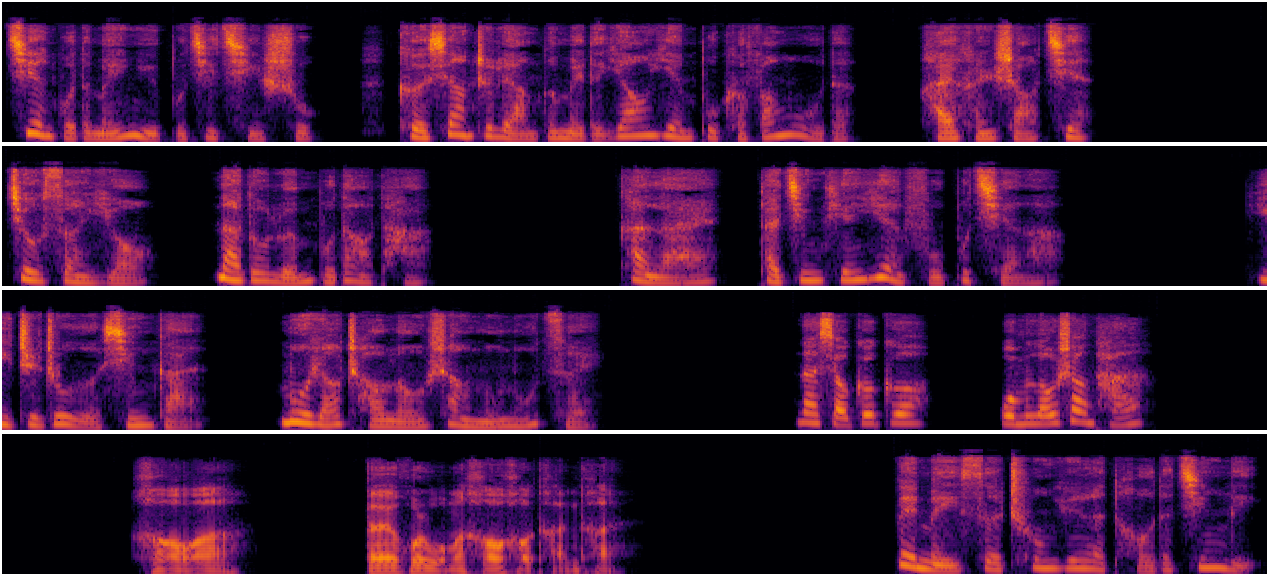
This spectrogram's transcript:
见过的美女不计其数。可像这两个美的妖艳不可方物的，还很少见。就算有，那都轮不到他。看来他今天艳福不浅啊！抑制住恶心感，穆饶朝楼上努努嘴。那小哥哥，我们楼上谈。好啊，待会儿我们好好谈谈。被美色冲晕了头的经理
